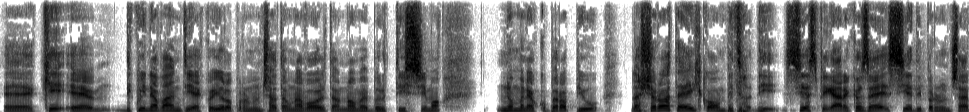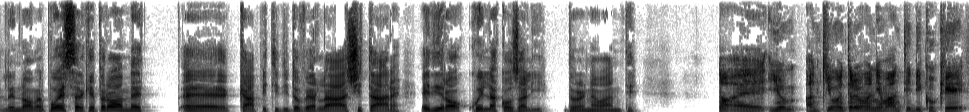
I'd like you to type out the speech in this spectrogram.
eh, che ehm, di qui in avanti, ecco, io l'ho pronunciata una volta, un nome bruttissimo non me ne occuperò più, lascerò a te il compito di sia spiegare cos'è sia di pronunciarle il nome. Può essere che però a me eh, capiti di doverla citare e dirò quella cosa lì d'ora in avanti. No, eh, io anch'io metterò le mani avanti e dico che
